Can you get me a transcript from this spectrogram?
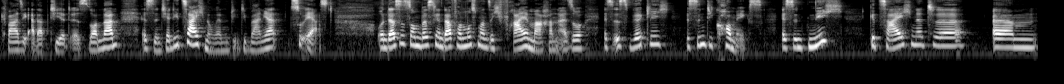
quasi adaptiert ist, sondern es sind ja die Zeichnungen, die, die waren ja zuerst. Und das ist so ein bisschen, davon muss man sich frei machen. Also es ist wirklich, es sind die Comics. Es sind nicht gezeichnete ähm,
